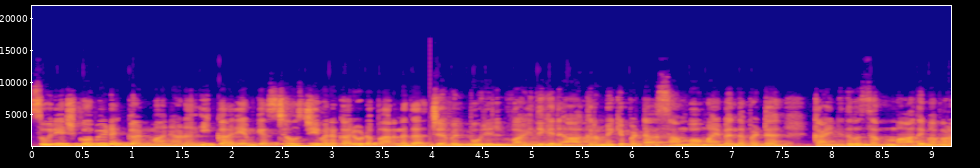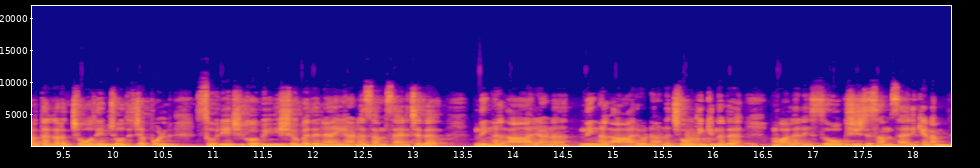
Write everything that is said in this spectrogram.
സുരേഷ് ഗോപിയുടെ ഗൺമാനാണ് ഇക്കാര്യം ഗസ്റ്റ് ഹൗസ് ജീവനക്കാരോട് പറഞ്ഞത്. ജബൽപൂരിൽ വൈദികൻ ആക്രമിക്കപ്പെട്ട സംഭവവുമായി ബന്ധപ്പെട്ട് കഴിഞ്ഞ ദിവസം മാധ്യമപ്രവർത്തകർ ചോദ്യം ചോദിച്ചപ്പോൾ സുരേഷ് ഗോപി ശുഭിതനായാണ് സംസാരിച്ചത്. നിങ്ങൾ ആരാണ്? നിങ്ങൾ ആരോടാണ് ചോദിക്കുന്നത്? വളരെ സൂക്ഷിച്ച് സംസാരിക്കണം.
